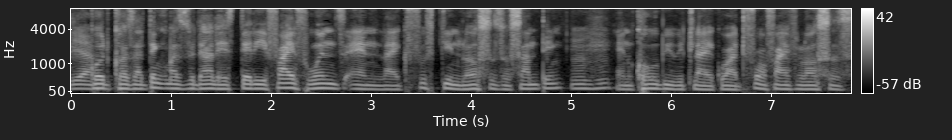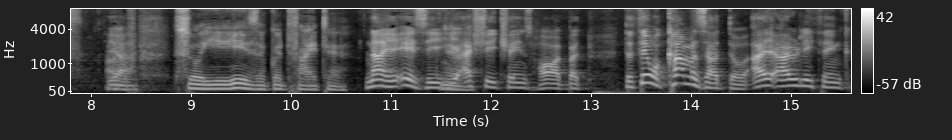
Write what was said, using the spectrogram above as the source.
yeah. good because I think Masvidal has 35 wins and like 15 losses or something, Mm-hmm. and Kobe with like what four or five losses. Yeah. of- so he is a good fighter. Now he is. He, he actually trains hard. But the thing with Kamazat, though, I, I really think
